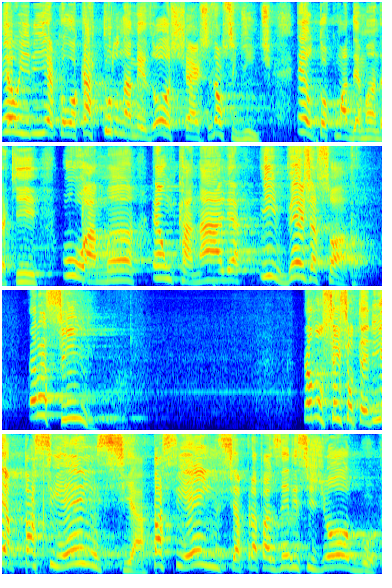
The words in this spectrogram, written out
eu iria colocar tudo na mesa. Ô oh, Xerxes, é o seguinte, eu estou com uma demanda aqui, o Amã é um canalha, e veja só, era assim. Eu não sei se eu teria paciência, paciência para fazer esse jogo,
